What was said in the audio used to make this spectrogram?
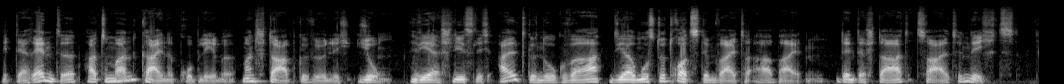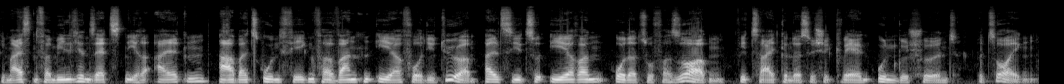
Mit der Rente hatte man keine Probleme, man starb gewöhnlich jung. Wer schließlich alt genug war, der musste trotzdem weiterarbeiten, denn der Staat zahlte nichts. Die meisten Familien setzten ihre alten, arbeitsunfähigen Verwandten eher vor die Tür, als sie zu ehren oder zu versorgen, wie zeitgenössische Quellen ungeschönt bezeugen.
